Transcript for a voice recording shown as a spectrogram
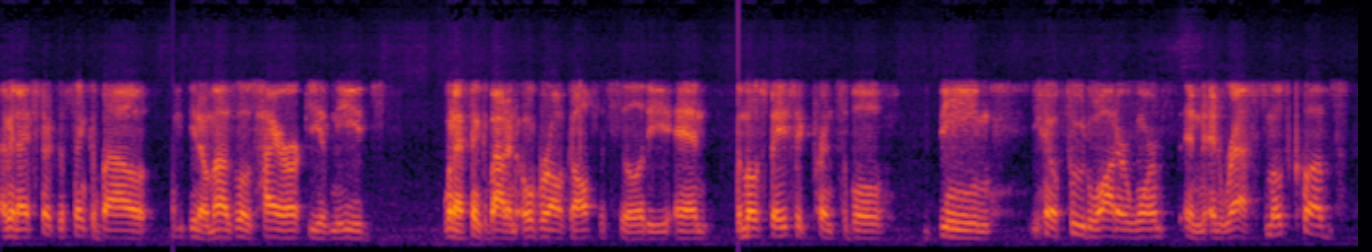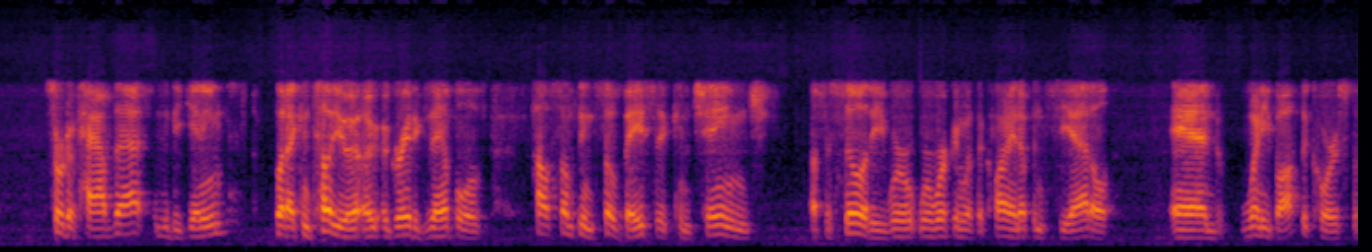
I mean, I start to think about, you know, Maslow's hierarchy of needs when I think about an overall golf facility and the most basic principle being, you know, food, water, warmth, and, and rest. Most clubs sort of have that in the beginning, but I can tell you a, a great example of how something so basic can change a facility. We're, we're working with a client up in Seattle and when he bought the course, the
